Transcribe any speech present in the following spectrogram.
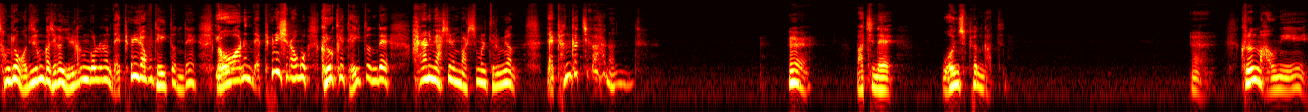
성경 어디선가 제가 읽은 걸로는 내 편이라고 돼 있던데 여호와는 내 편이시라고 그렇게 돼 있던데 하나님이 하시는 말씀을 들으면 내 편 같지가 않은 예. 네, 마치 내 원수편 같은 예. 그런 마음이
